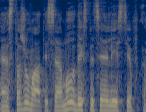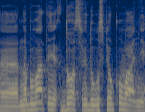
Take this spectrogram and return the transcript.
е, стажуватися, молодих спеціалістів, е, набувати досвіду у спілкуванні.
